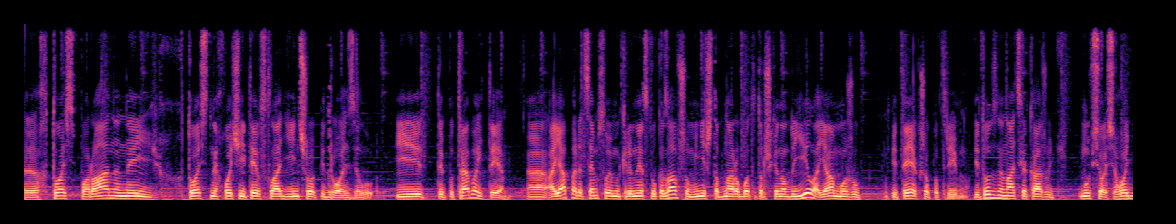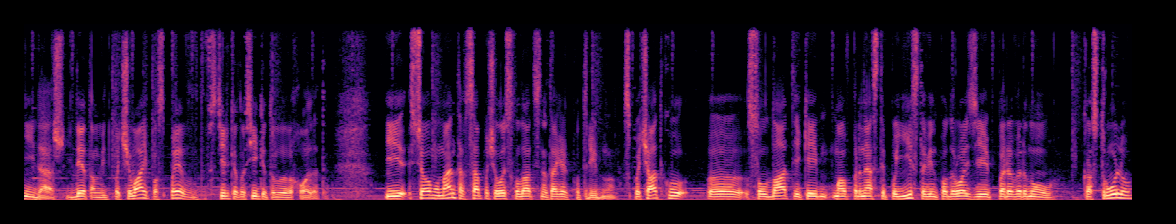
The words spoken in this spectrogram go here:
е, хтось поранений, хтось не хоче йти в складі іншого підрозділу. І, типу, треба йти. Е, А я перед цим своєму керівництву казав, що мені штабна робота трошки надоїла, я можу піти, якщо потрібно. І тут зненацька кажуть: ну все, сьогодні йдеш, йди там, відпочивай, поспи, стільки-то, стільки-то ви виходите. І з цього моменту все почалось складатися не так, як потрібно. Спочатку е, солдат, який мав принести поїсти, він по дорозі перевернув каструлю,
